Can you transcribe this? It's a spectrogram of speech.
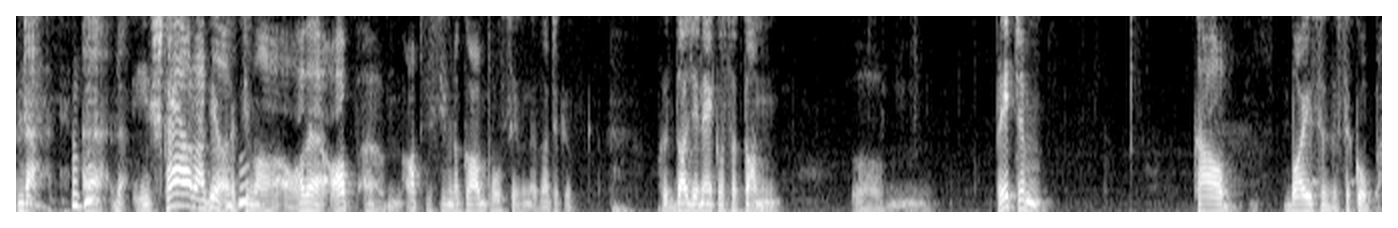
da. Uh -huh. da. I šta je on radio? Uh -huh. Recimo, ove op, um, obsesivno-kompulsivne, znači kad, kad dođe neko sa tom um, pričam kao boji se da se kupa.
